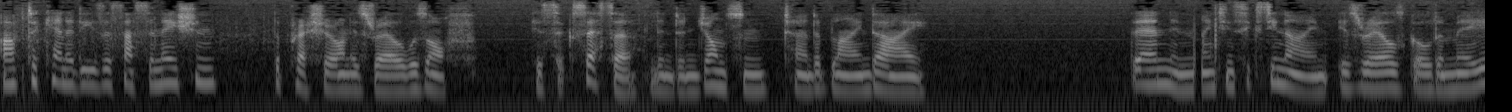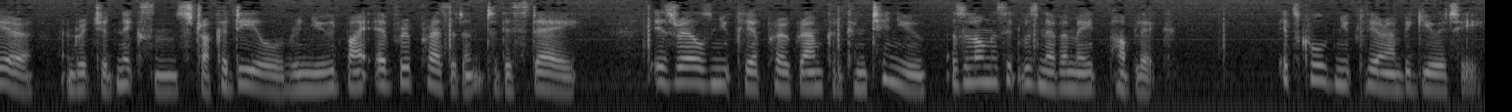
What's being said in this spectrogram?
After Kennedy's assassination, the pressure on Israel was off. His successor, Lyndon Johnson, turned a blind eye. Then, in 1969, Israel's Golda Meir and Richard Nixon struck a deal renewed by every president to this day. Israel's nuclear program could continue as long as it was never made public. It's called nuclear ambiguity.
